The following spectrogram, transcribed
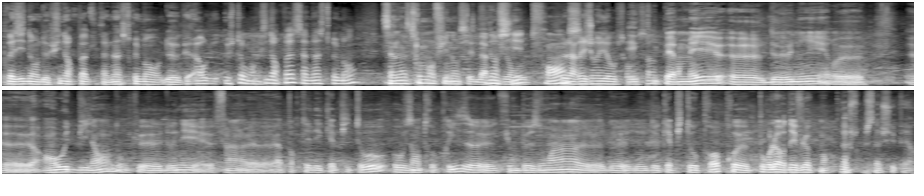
président de Finorpa, qui est un instrument de. Alors, justement, Finorpa, c'est un instrument C'est un instrument financier de la financier région de Hauts-de-France la région et Hauts-de-France. qui permet euh, de venir euh, euh, en haut de bilan, donc euh, donner, enfin, euh, apporter des capitaux aux entreprises qui ont besoin de, de- de capitaux propres pour leur développement. Là, je trouve ça super.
